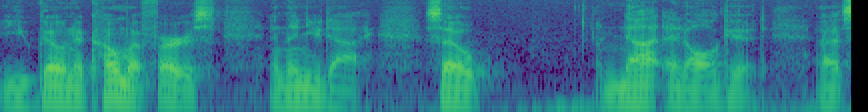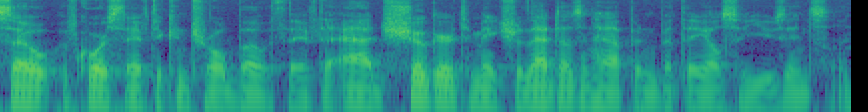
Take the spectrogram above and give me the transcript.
you go in a coma first, and then you die. So, not at all good. Uh, so, of course, they have to control both. They have to add sugar to make sure that doesn't happen, but they also use insulin.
